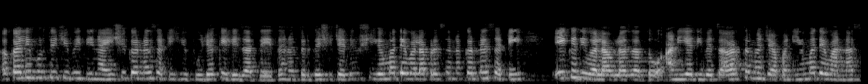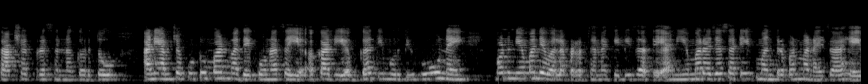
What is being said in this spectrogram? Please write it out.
अकाली मूर्तीची भीती नाहीशी करण्यासाठी ही पूजा केली जाते. धनत्रयोदशीच्या दिवशी यमदेवाला प्रसन्न करण्यासाठी एक दिवा लावला जातो आणि या दिव्याचा अर्थ म्हणजे आपण यमदेवांना साक्षात प्रसन्न करतो आणि आमच्या कुटुंबांमध्ये कोणाचाही अकाली अपघाती मूर्ती होऊ नये म्हणून यमदेवाला प्रार्थना केली जाते आणि यमराजासाठी एक मंत्र पण म्हणायचा आहे.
